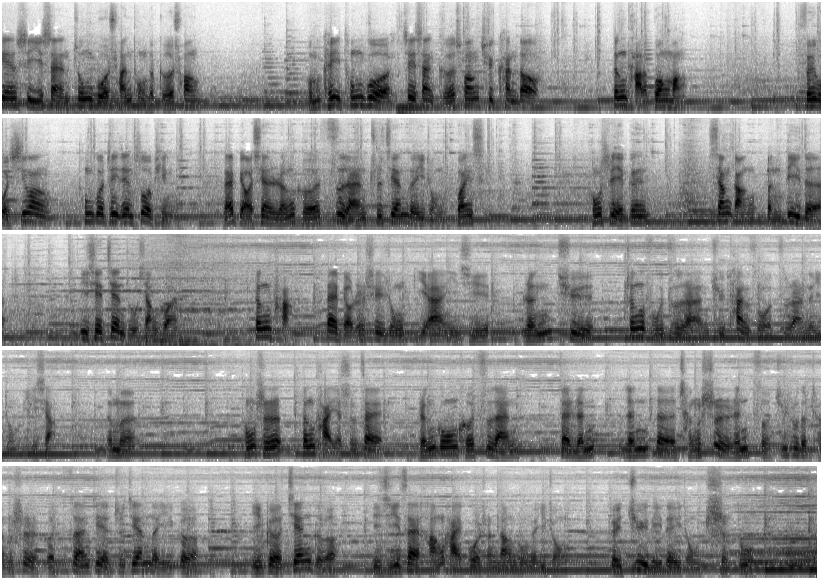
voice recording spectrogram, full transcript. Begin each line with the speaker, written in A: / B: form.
A: 边是一扇中国传统的隔窗，我们可以通过这扇隔窗去看到灯塔的光芒。所以我希望通过这件作品来表现人和自然之间的一种关系，同时也跟香港本地的一些建筑相关。灯塔代表着是一种彼岸以及人去征服自然、去探索自然的一种理想。那么，同时灯塔也是在人工和自然，在人人的城市、人所居住的城市和自然界之间的一个一个间隔，以及在航海过程当中的一种对距离的一种尺度。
